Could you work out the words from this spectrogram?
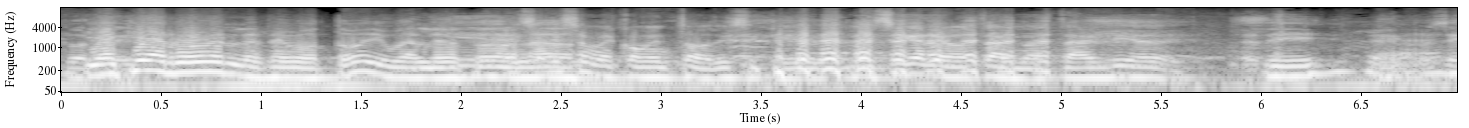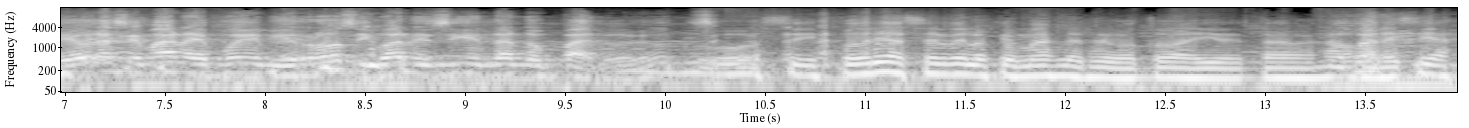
Y Correcto. aquí a Robert le rebotó igual de todos eso, lados. eso me comentó, dice que me sigue rebotando hasta el día de hoy. Sí. O sea, una semana después de mi rosa igual me siguen dando palo, ¿no? Oh, sí, podría ser de los que más le rebotó ahí. Estaba, aparecía.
